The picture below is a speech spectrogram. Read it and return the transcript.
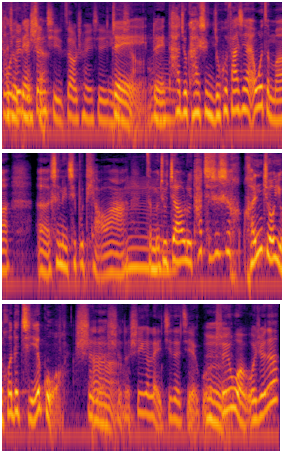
它就变成身体造成一些影响。对对，它就开始你就会发现，哎，我怎么呃生理期不调啊？怎么就焦虑？它其实是很很久以后的结果。是的，嗯是的，是一个累积的结果。所以我我觉得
